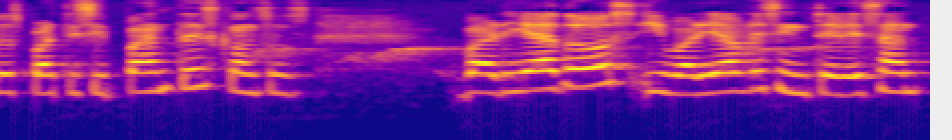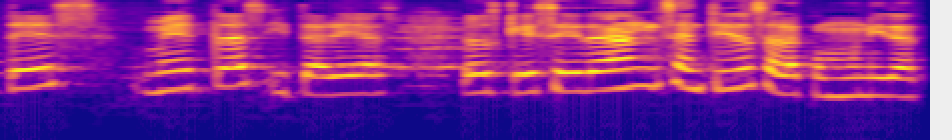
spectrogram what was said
los participantes con sus variados y variables interesantes, metas y tareas, los que se dan sentidos a la comunidad.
